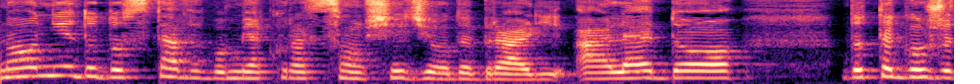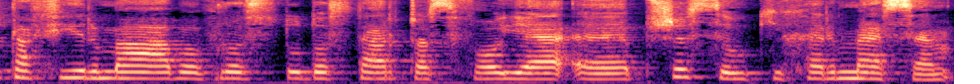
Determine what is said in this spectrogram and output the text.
no nie do dostawy, bo mi akurat sąsiedzi odebrali, ale do, do tego, że ta firma po prostu dostarcza swoje e, przesyłki Hermesem.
